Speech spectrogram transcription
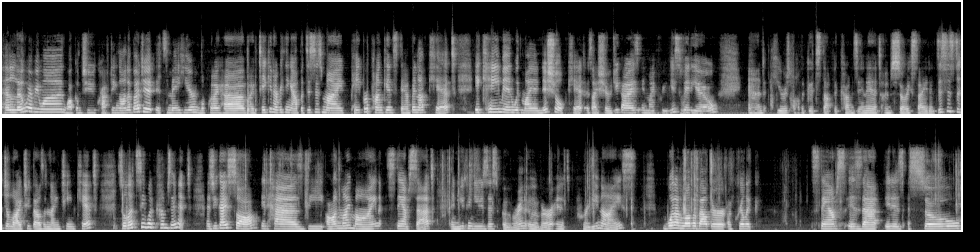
Hello everyone, welcome to Crafting on a Budget. It's May here and look what I have. I've taken everything out, but this is my Paper Pumpkin Stampin' Up! kit. It came in with my initial kit as I showed you guys in my previous video and here's all the good stuff that comes in it. I'm so excited. This is the July 2019 kit. So let's see what comes in it. As you guys saw, it has the On My Mind stamp set and you can use this over and over and it's pretty nice. What I love about their acrylic stamps is that it is so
